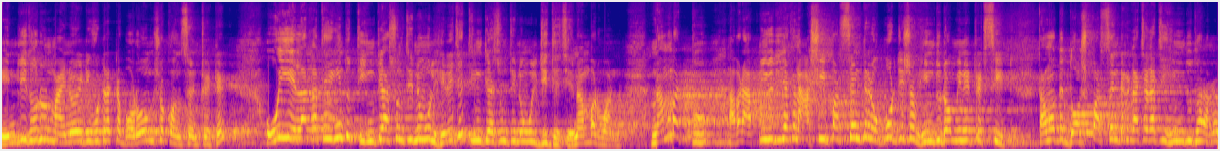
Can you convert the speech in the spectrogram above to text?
মেনলি ধরুন মাইনরিটি ভোটের একটা বড় অংশ কনসেন্ট্রেটেড ওই এলাকা থেকে কিন্তু তিনটে আসন তৃণমূল হেরেছে তিনটে আসন তৃণমূল জিতেছে নাম্বার ওয়ান নাম্বার টু আবার আপনি যদি দেখেন আশি পার্সেন্টের ওপর যেসব হিন্দু ডমিনেটেড সিট তার মধ্যে দশ পার্সেন্টের কাছাকাছি হিন্দু থাকা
